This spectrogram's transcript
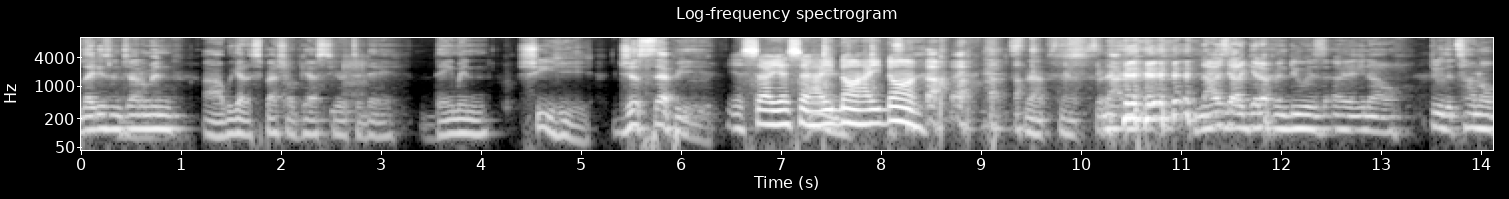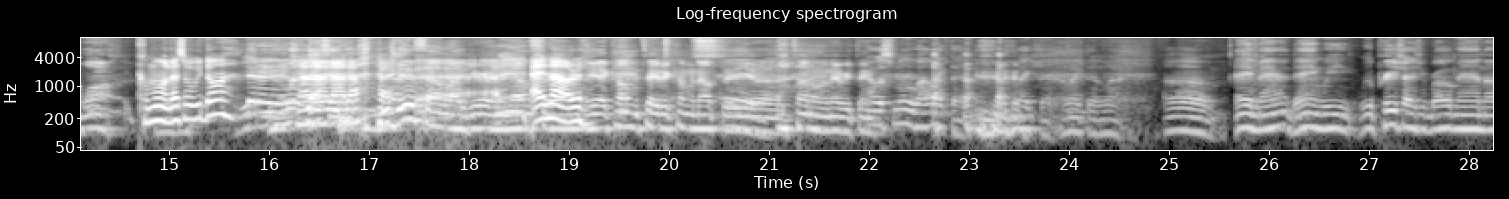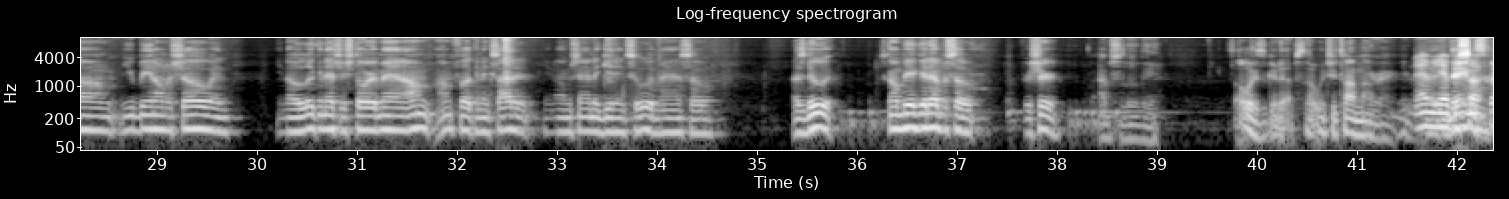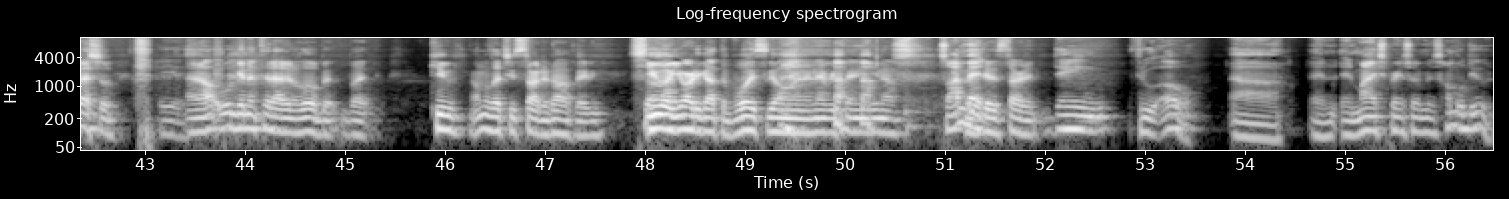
ladies and gentlemen, uh, we got a special guest here today, Damon Sheehy, Guiseppi. Yes, sir. Yes, sir. How you doing? How you doing? Snap, snap, snap. Now, now he's got to get up and do his, uh, you know, through the tunnel walk. Come on, that's what we're doing. What Nah, does nah, nah, You did sound like you're an announcer. I know. Yeah, commentator coming out the uh, tunnel and everything. That was smooth. I like that. I like that. I like that a lot. Uh, hey man, dang, we we appreciate you, bro, man. Um, you being on the show and you know looking at your story, man. I'm I'm fucking excited. You know what I'm saying to get into it, man. So let's do it. It's gonna be a good episode for sure. Absolutely. It's always a good episode. What you talking about? You're right. You're Every Dame episode. is special, He is. and I'll, we'll get into that in a little bit. But Q, I'm gonna let you start it off, baby. So- you you already got the voice going and everything. You know, So I let's met get it started. Dame through O, uh, and and my experience with him is humble dude.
